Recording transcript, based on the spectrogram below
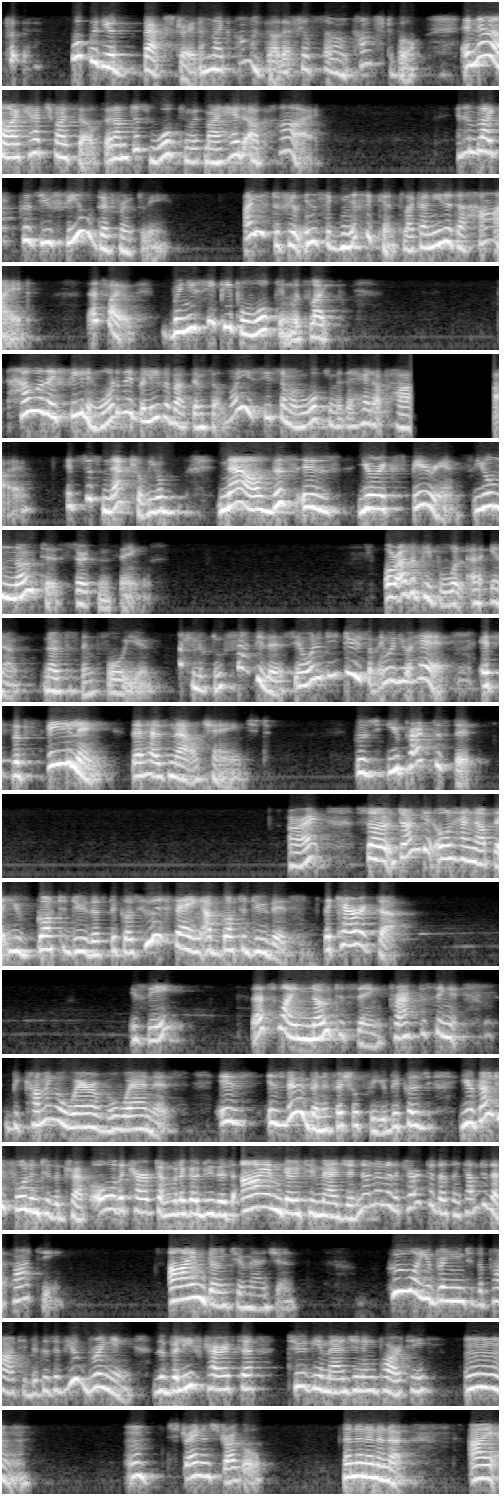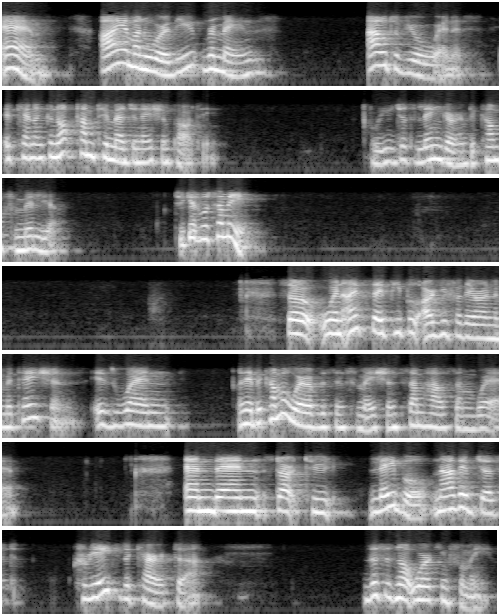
Put, walk with your back straight. I'm like, oh my God, that feels so uncomfortable. And now I catch myself that I'm just walking with my head up high. And I'm like, because you feel differently. I used to feel insignificant, like I needed to hide. That's why when you see people walking with like, how are they feeling? What do they believe about themselves? When you see someone walking with their head up high, it's just just natural. You're, now this is your experience. You'll notice certain things. Or other people will, uh, you know, notice them for you. You're looking fabulous. You know, what did you do? Something with your hair. It's the feeling that has now changed because you practiced it. All right. So don't get all hung up that you've got to do this because who's saying I've got to do this? The character. You see? That's why noticing, practicing, becoming aware of awareness is is very beneficial for you because you're going to fall into the trap. Oh, the character, I'm going to go do this. I am going to imagine. No, no, no, the character doesn't come to that party. I'm going to imagine. Who are you bringing to the party? Because if you're bringing the belief character to the imagining party, mm, mm, strain and struggle. No, no, no, no, no. I am. I am unworthy remains out of your awareness. It can and cannot come to imagination party. Will you just linger and become familiar? Do you get what I mean? So when I say people argue for their own limitations is when they become aware of this information somehow, somewhere, and then start to label. Now they've just created a character. This is not working for me.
